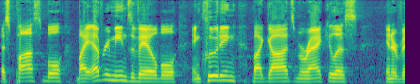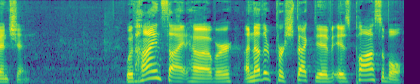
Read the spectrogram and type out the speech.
as possible by every means available, including by God's miraculous intervention. With hindsight, however, another perspective is possible.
